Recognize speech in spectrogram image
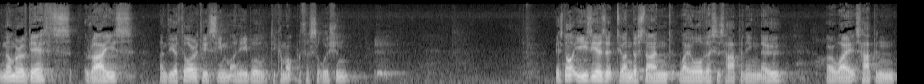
The number of deaths rise, and the authorities seem unable to come up with a solution. It's not easy, is it, to understand why all this is happening now or why it's happen,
